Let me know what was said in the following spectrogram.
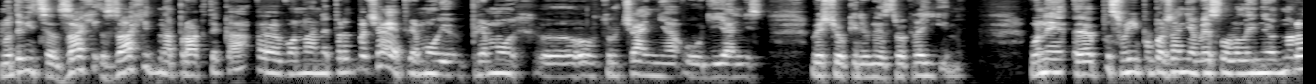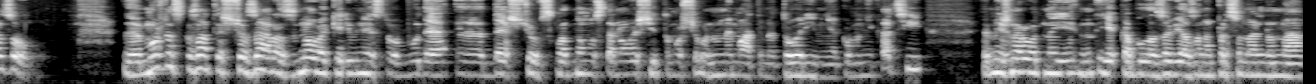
Ну, дивіться, захід, західна практика е, вона не передбачає прямої прямого втручання у діяльність вищого керівництва країни. Вони е, свої побажання висловили неодноразово. Е, Можна сказати, що зараз нове керівництво буде е, дещо в складному становищі, тому що воно не матиме того рівня комунікації міжнародної, яка була зав'язана персонально на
